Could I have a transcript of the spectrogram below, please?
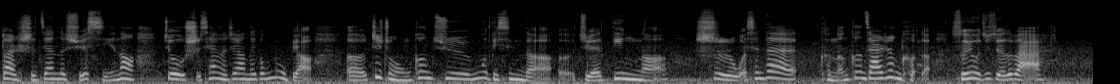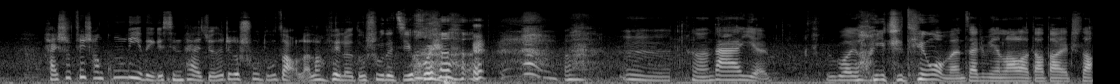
段时间的学习呢，就实现了这样的一个目标。呃，这种更具目的性的呃决定呢，是我现在可能更加认可的。所以我就觉得吧。还是非常功利的一个心态，觉得这个书读早了，浪费了读书的机会。嗯，可能大家也如果有一直听我们在这边唠唠叨叨，也知道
